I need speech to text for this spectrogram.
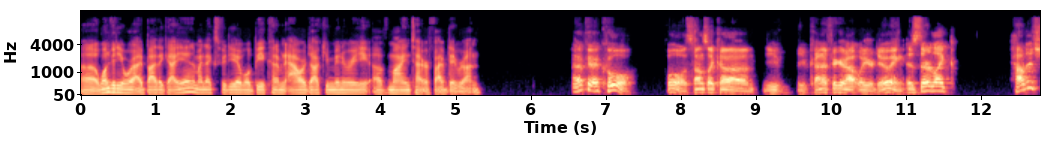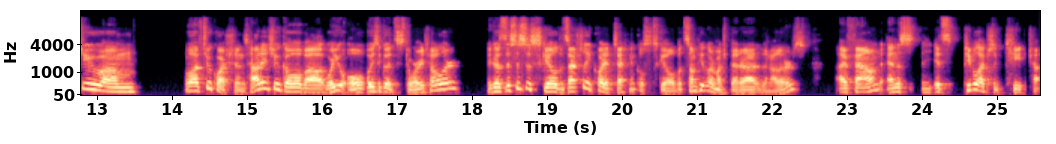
uh, one video where I buy the guy in, and my next video will be kind of an hour documentary of my entire five day run. Okay, cool, cool. It sounds like uh you you kind of figured out what you're doing. Is there like, how did you um well, I have two questions. How did you go about? Were you always a good storyteller? Because this is a skill that's actually quite a technical skill, but some people are much better at it than others. I've found, and this it's people actually teach how,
